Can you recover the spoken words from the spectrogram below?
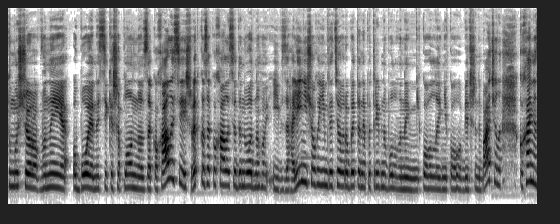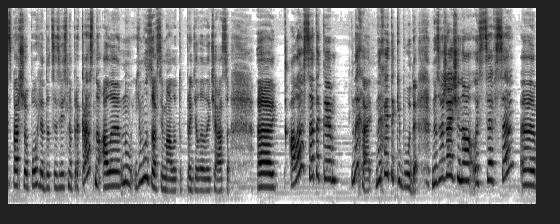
тому що вони обоє настільки шаблонно закохалися і швидко закохалися один в одного, і взагалі нічого їм для цього робити не потрібно було. Вони ніколи нікого більше не бачили. Кохання з першого погляду це, звісно, прекрасно, але ну йому зовсім мало тут приділили часу. Е, але все-таки. Нехай, нехай так і буде. Незважаючи на ось це все, е,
